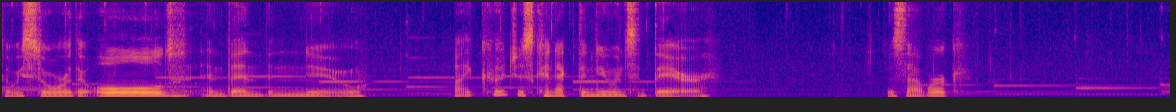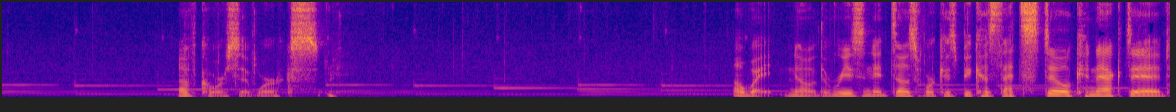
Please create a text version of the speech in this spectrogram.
So we store the old and then the new. I could just connect the new into there. Does that work? Of course it works. Oh wait, no, the reason it does work is because that's still connected.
